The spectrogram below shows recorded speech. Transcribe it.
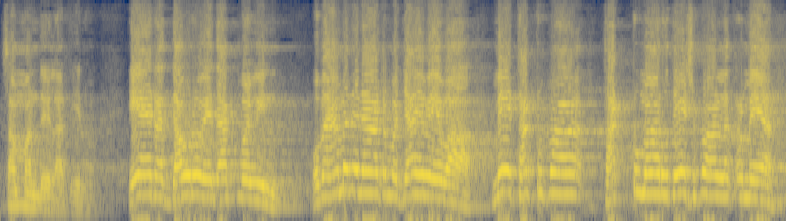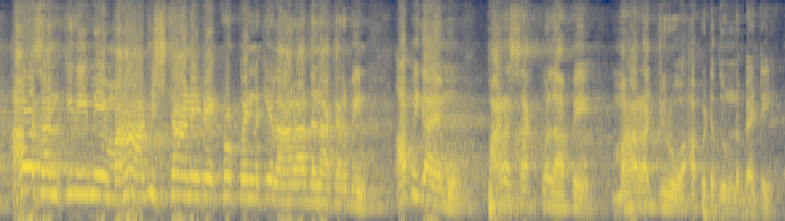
සම්බන්ධ වෙලා තියෙනවා. ඒ අයට ගෞරවය දක්වමින් ඔබ හැමදෙනාටම ජය වේවා. මේ තට්ටුපා තට්ටුමාරු දේශපාලන ක්‍රමය අවසන් කිරීමේ මහා අදිෂ්ඨානයට එක්රොක් වෙන්න කියලා ආරාධනා කරමින් අපි ගයමු පරසක්වල අපේ මහරජුරුව අපිට දුන්න බැටි.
